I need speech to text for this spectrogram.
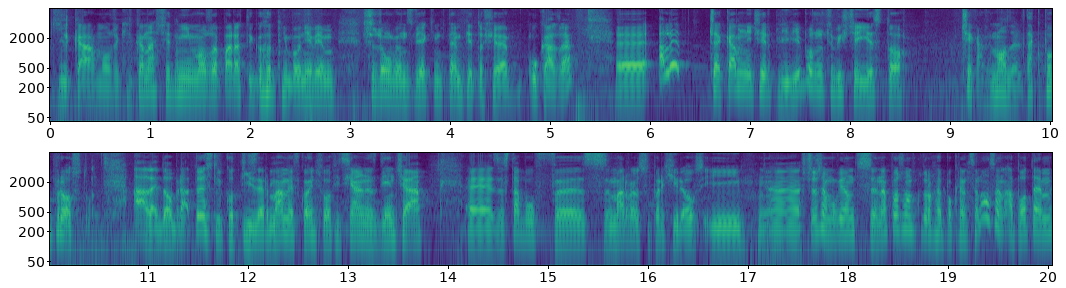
kilka, może kilkanaście dni, może parę tygodni, bo nie wiem szczerze mówiąc w jakim tempie to się ukaże. E, ale czekam niecierpliwie, bo rzeczywiście jest to Ciekawy model, tak po prostu. Ale dobra, to jest tylko teaser. Mamy w końcu oficjalne zdjęcia e, zestawów e, z Marvel Super Heroes i e, szczerze mówiąc, na początku trochę pokręcę nosem, a potem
